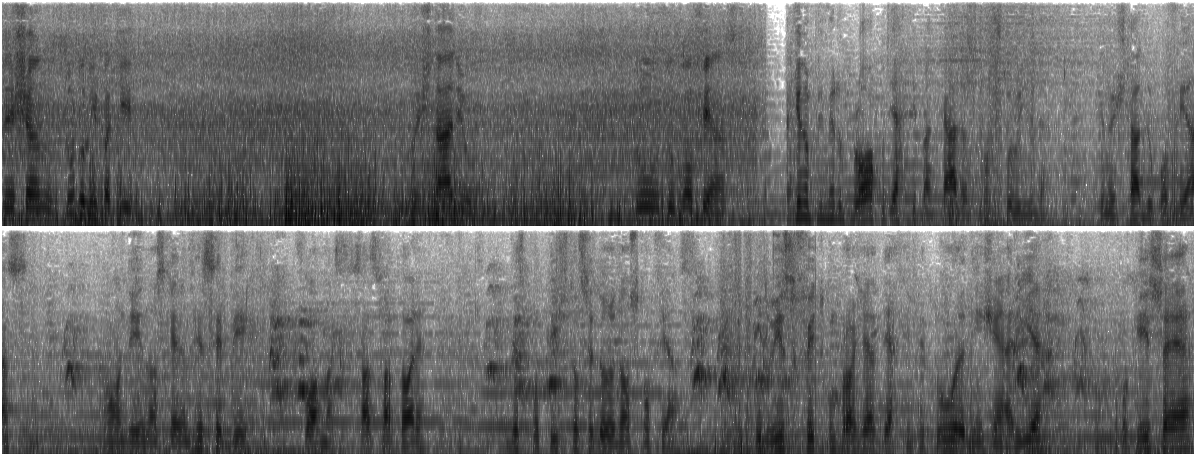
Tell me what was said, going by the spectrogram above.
deixando tudo limpo aqui estádio do, do Confiança. Aqui no primeiro bloco de arquibancadas construída aqui no estádio do Confiança, onde nós queremos receber de forma satisfatória desportista e torcedor do nosso Confiança. Tudo isso feito com projeto de arquitetura, de engenharia, porque isso é,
